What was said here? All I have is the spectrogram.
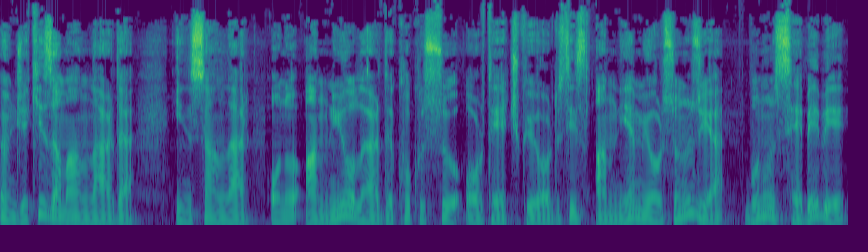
önceki zamanlarda insanlar onu anlıyorlardı, kokusu ortaya çıkıyordu. Siz anlayamıyorsunuz ya. Bunun sebebi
